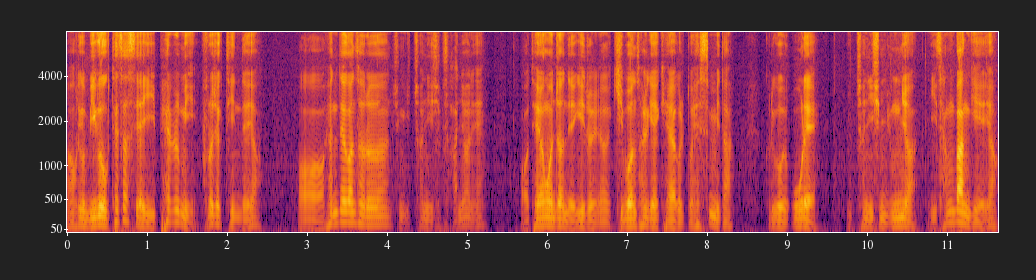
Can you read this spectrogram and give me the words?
어, 그리고 미국 텍사스의 이 페르미 프로젝트인데요. 어, 현대건설은 지금 2024년에 어, 대형 원전 4기를 어, 기본 설계 계약을 또 했습니다. 그리고 올해 2026년 이 상반기에요.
